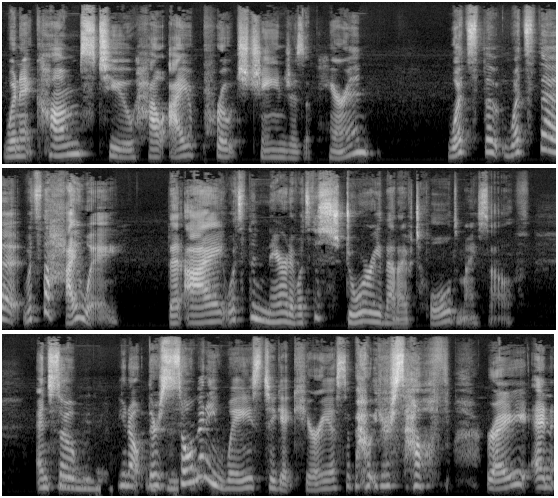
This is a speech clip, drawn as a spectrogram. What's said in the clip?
When it comes to how I approach change as a parent, what's the what's the what's the highway that I what's the narrative? What's the story that I've told myself? And so, mm-hmm. you know, there's mm-hmm. so many ways to get curious about yourself, right? And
